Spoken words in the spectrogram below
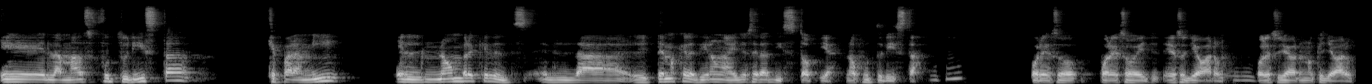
Eh, la más futurista, que para mí el nombre que les, el tema que les dieron a ellos era distopia, no futurista. Por eso, por eso eso llevaron, por eso llevaron lo que llevaron.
